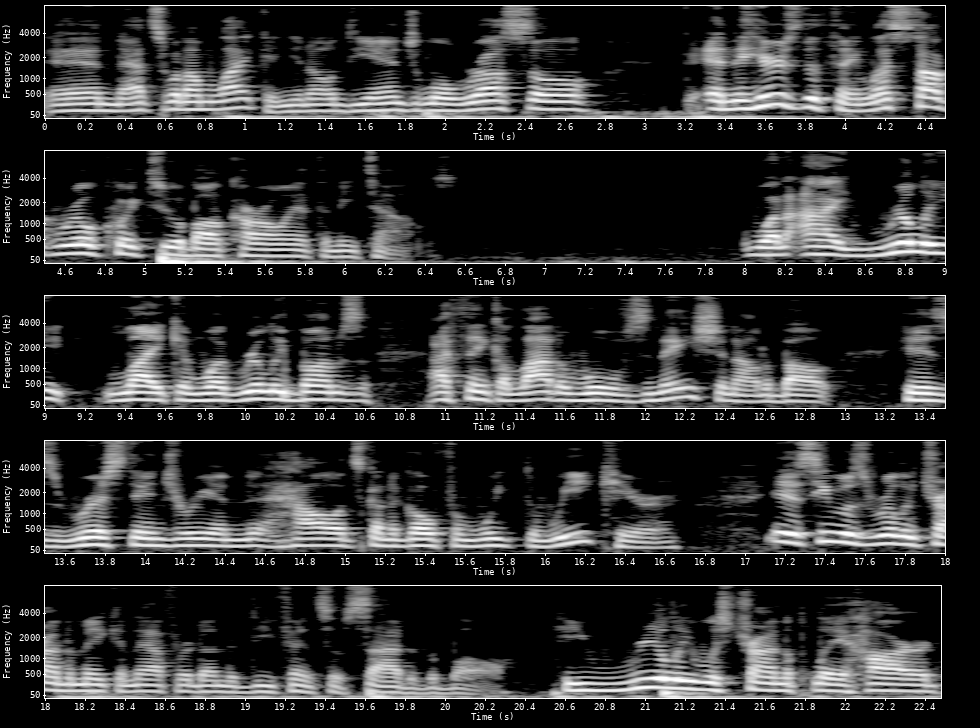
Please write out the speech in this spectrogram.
And that's what I'm liking. You know, D'Angelo Russell. And here's the thing let's talk real quick, too, about Karl-Anthony Towns what I really like and what really bums I think a lot of Wolves Nation out about his wrist injury and how it's going to go from week to week here is he was really trying to make an effort on the defensive side of the ball. He really was trying to play hard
